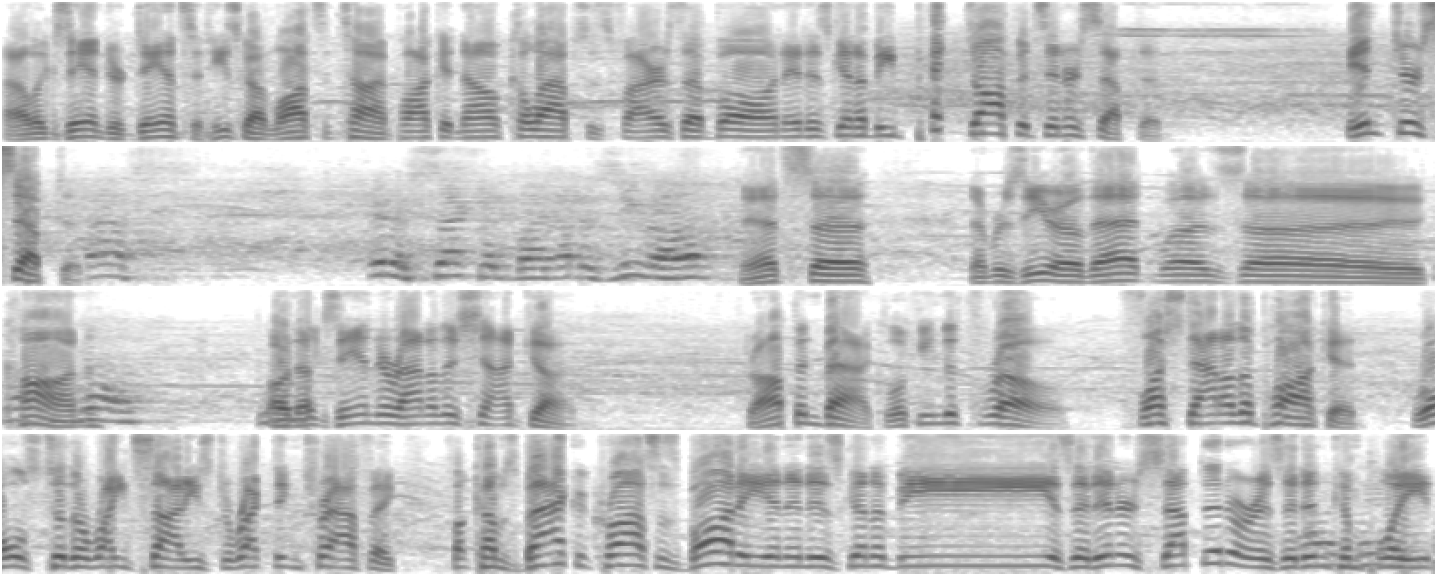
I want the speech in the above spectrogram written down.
Alexander dancing. He's got lots of time. Pocket now collapses, fires that ball, and it is going to be picked off. It's intercepted. Intercepted. Intercepted by number zero. That's uh, Number zero, that was uh, Kahn. Oh, Alexander out of the shotgun. Dropping back, looking to throw. Flushed out of the pocket. Rolls to the right side. He's directing traffic. F- comes back across his body, and it is going to be is it intercepted or is it incomplete?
